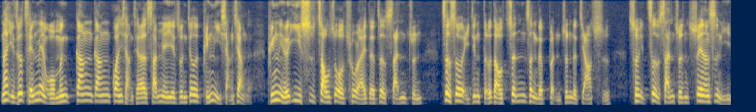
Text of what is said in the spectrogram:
那也就前面我们刚刚观想起来的三面一尊，就是凭你想象的，凭你的意识造作出来的这三尊，这时候已经得到真正的本尊的加持。所以这三尊虽然是你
